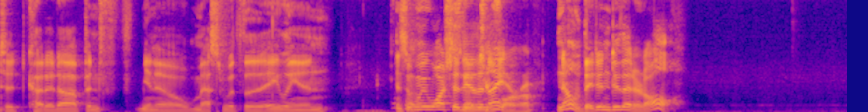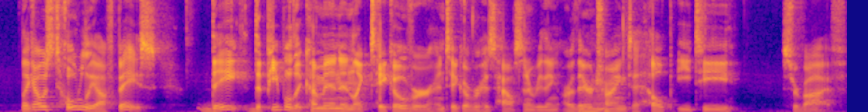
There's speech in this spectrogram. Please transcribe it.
to cut it up and you know mess with the alien. And so when we watched it the other night, no, they didn't do that at all. Like I was totally off base. They the people that come in and like take over and take over his house and everything are there trying to help ET survive.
